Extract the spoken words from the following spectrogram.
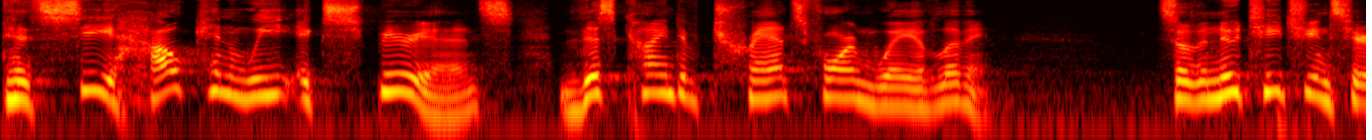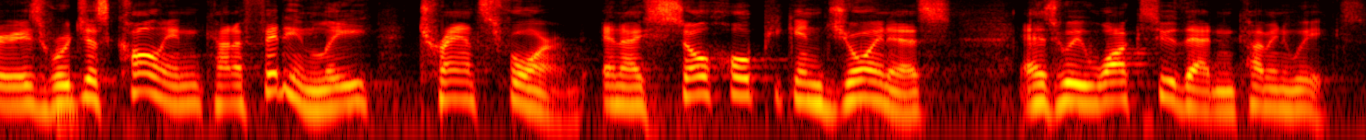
to see how can we experience this kind of transformed way of living. So the new teaching series we're just calling kind of fittingly transformed. And I so hope you can join us as we walk through that in coming weeks.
